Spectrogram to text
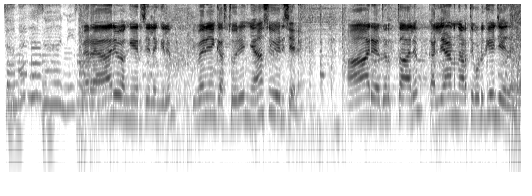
വേറെ ആരും അംഗീകരിച്ചില്ലെങ്കിലും ഇവനെയും കസ്തൂരിയും ഞാൻ സ്വീകരിച്ചേനെ. ആരെതിർത്താലും കല്യാണം നടത്തി കൊടുക്കുകയും ചെയ്തേനെ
